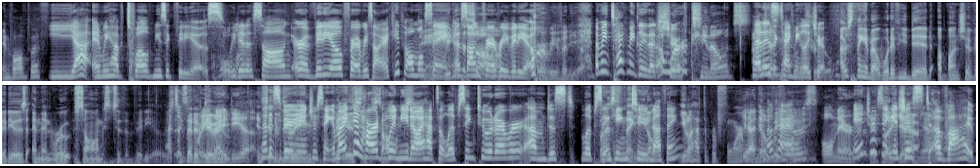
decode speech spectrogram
involved with? Yeah, and we have 12 music videos. whole We did a song or a video for every song. I keep almost Dang. Saying a did song, for every video. For every video. I mean, technically that's that true. works, you know. It's that's is technically true. I was thinking about what if you did a bunch of videos and then wrote songs to the videos That's a instead of great doing. idea. That That instead is of very interesting. It might get to the hard when you know I have to lip sync to it or whatever. I'm just lip Well, that's the syncing thing, to you nothing. You don't have to perform. Yeah, in no Okay. videos. All narrative. Interesting. like, It's, yeah. just Yeah. a vibe.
